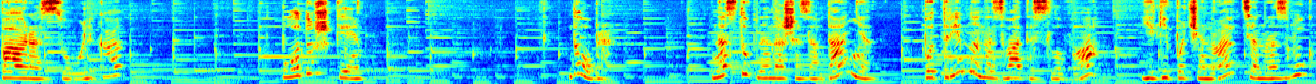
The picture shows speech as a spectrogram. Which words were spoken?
парасолька, подушки. Добре. Наступне наше завдання потрібно назвати слова, які починаються на звук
